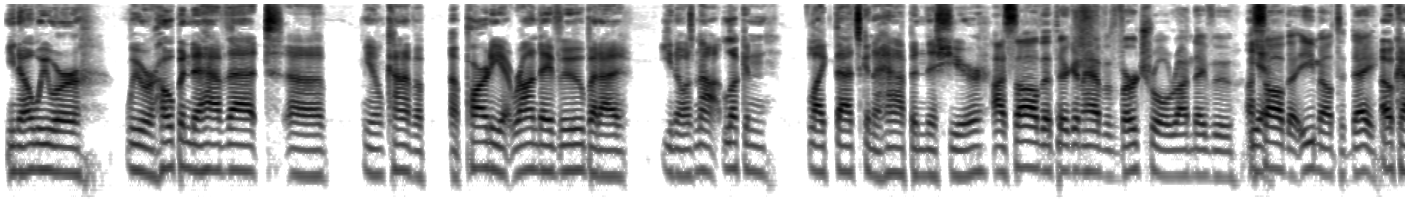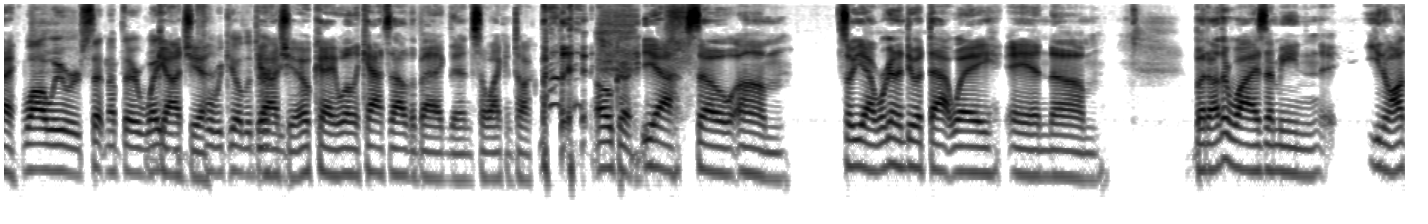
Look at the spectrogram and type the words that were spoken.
you know, we were we were hoping to have that, uh, you know, kind of a, a party at Rendezvous, but I, you know, it's not looking like that's going to happen this year. I saw that they're going to have a virtual rendezvous. I Yeah. saw the email today Okay. while we were sitting up there waiting Gotcha. before we killed the turkey. Gotcha. Okay. Well, the cat's out of the bag then, so I can talk about it. Okay. yeah so um so yeah we're gonna do it that way and um but otherwise i mean you know I'll,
